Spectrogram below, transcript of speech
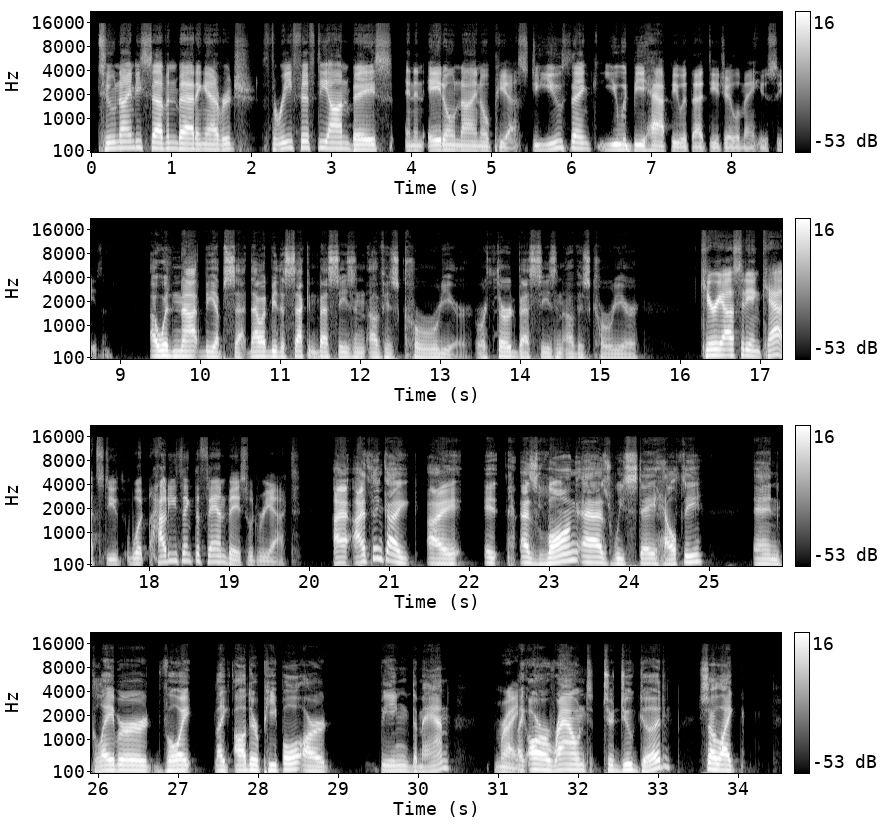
297 batting average, 350 on base, and an 809 OPS. Do you think you would be happy with that DJ LeMahieu season? I would not be upset. That would be the second best season of his career, or third best season of his career. Curiosity and cats. Do you what? How do you think the fan base would react? I I think I I it, as long as we stay healthy, and Gleyber, Voit, like other people are being the man, right? Like are around to do good. So like,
